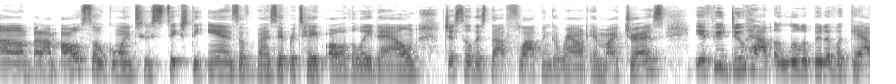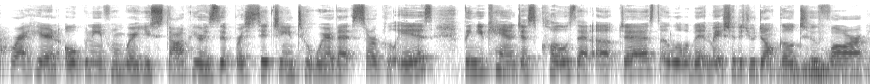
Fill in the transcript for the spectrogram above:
Um, but I'm also going to stitch the ends of my zipper tape all the way down just so it's not flopping around in my dress. If you do have a little bit of a gap right here, an opening from where you stop your zipper stitching to where that circle is, then you can just close that up just a little bit. Make sure that you don't go too far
